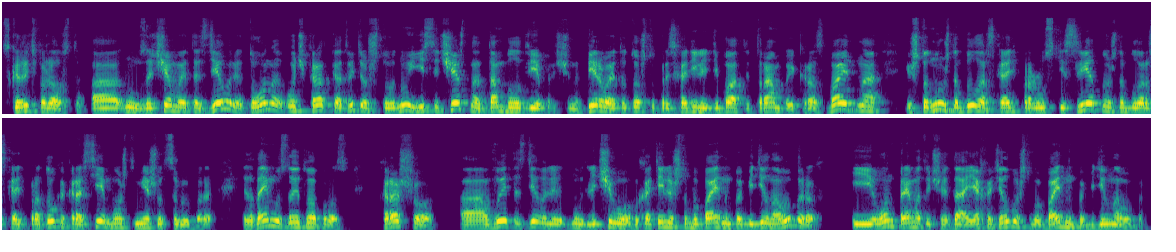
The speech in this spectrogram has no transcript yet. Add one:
скажите, пожалуйста, а ну, зачем вы это сделали, то он очень кратко ответил, что, ну, если честно, там было две причины. Первая – это то, что происходили дебаты Трампа и Крас Байдена, и что нужно было рассказать про русский след, нужно было рассказать про то, как Россия может вмешиваться в выборы. И тогда ему задают вопрос, хорошо, а вы это сделали ну, для чего? Вы хотели, чтобы Байден победил на выборах? И он прямо отвечает, да, я хотел бы, чтобы Байден победил на выборах.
